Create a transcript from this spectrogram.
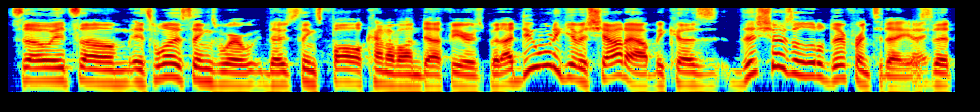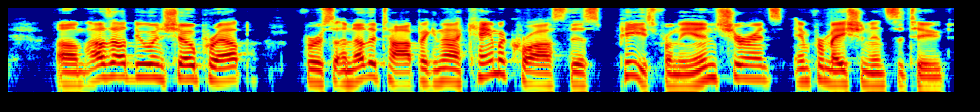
So it's um it's one of those things where those things fall kind of on deaf ears. But I do want to give a shout out because this show's a little different today. Is that um I was out doing show prep for another topic, and then I came across this piece from the Insurance Information Institute,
